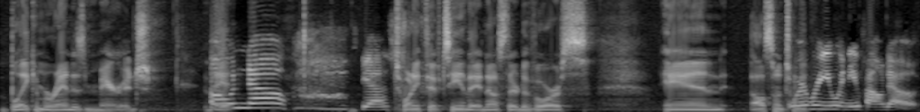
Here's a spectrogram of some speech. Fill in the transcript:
Blake and Miranda's marriage. They- oh, no. yes. 2015 they announced their divorce and also in 20, Where were you when you found out?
